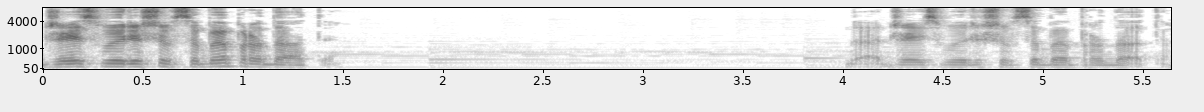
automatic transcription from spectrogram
Джейс вирішив себе продати. Да, Джейс вирішив себе продати.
